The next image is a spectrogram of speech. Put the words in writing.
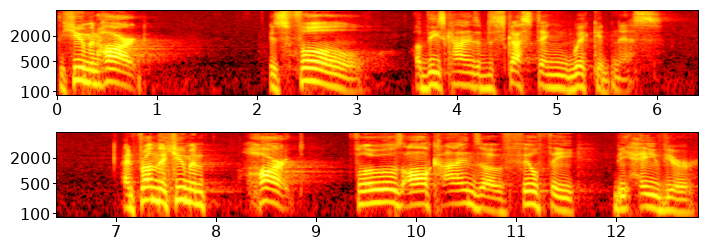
The human heart is full of these kinds of disgusting wickedness. And from the human heart flows all kinds of filthy behavior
